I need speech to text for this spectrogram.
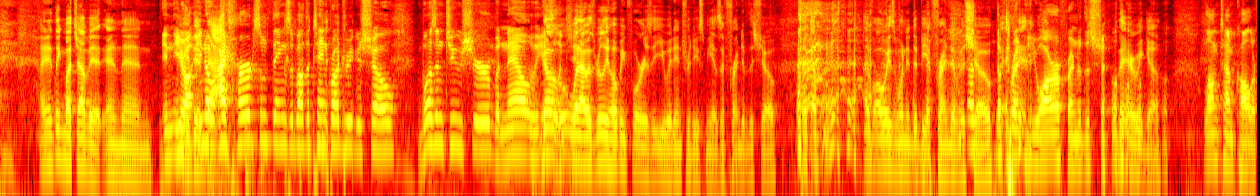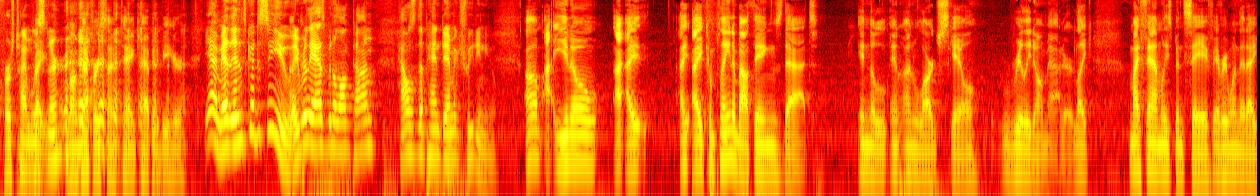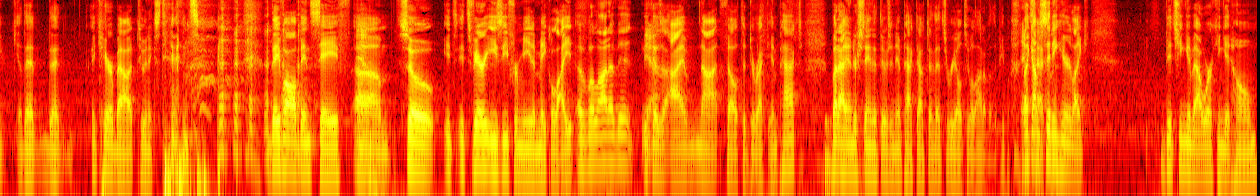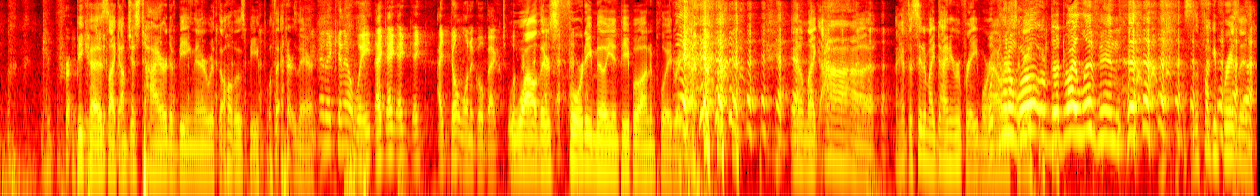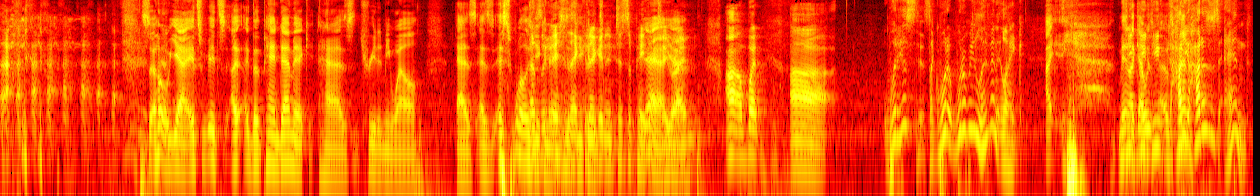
I didn't think much of it, and then And you, know, that. I heard some things about the Tank Rodriguez show. Wasn't too sure, but now it's No, legit. what I was really hoping for is that you would introduce me as a friend of the show. Like I've, I've always wanted to be a friend of a show. the friend, you are a friend of the show. there we go. Long time caller, first time Right. listener. Long time, first time tank. Happy to be here. yeah, man, it's good to see you. It really has been a long time. How's the pandemic treating you? Um, I, you know, I, I I complain about things that in the in, on a large scale really don't matter. Like my family's been safe. Everyone that I that that I care about to an extent, they've all been safe. Yeah. Um, so it's it's very easy for me to make light of a lot of it because Yeah. I've not felt a direct impact. But I understand that there's an impact out there that's real to a lot of other people. Like I'm sitting here like bitching about working at home Right. because like I'm just tired of being there with all those people that are there. and I cannot wait. I, I, I, I, don't want to go back to work. While there's 40 million people unemployed right now, and I'm like, ah, I have to sit in my dining room for eight more What hours. What kind of today. world do- I live in? This is a fucking prison. so yeah, it's it's uh, the pandemic has treated me well, as as as well as, That's you can. it's as like you can can anticipate Yeah, it too, yeah. right? Uh, but uh, what is this? Like, what what are we living in? Like, I, man, do- like do- I was. do you- I was how do you, how does this end?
